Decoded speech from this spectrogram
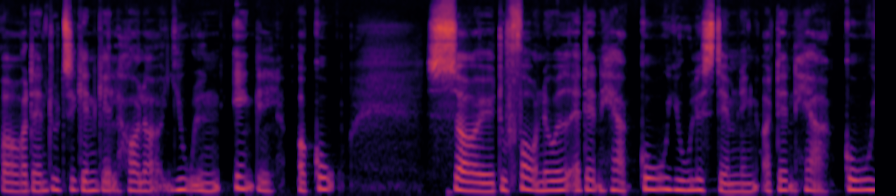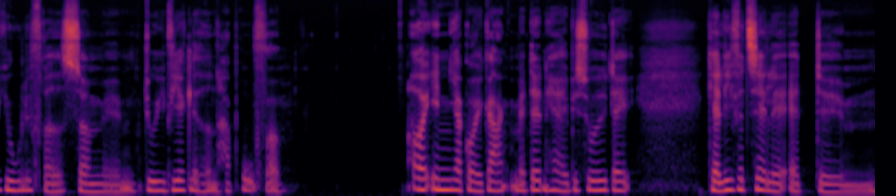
og hvordan du til gengæld holder julen enkel og god, så øh, du får noget af den her gode julestemning og den her gode julefred, som øh, du i virkeligheden har brug for. Og inden jeg går i gang med den her episode i dag, kan jeg lige fortælle, at øh,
